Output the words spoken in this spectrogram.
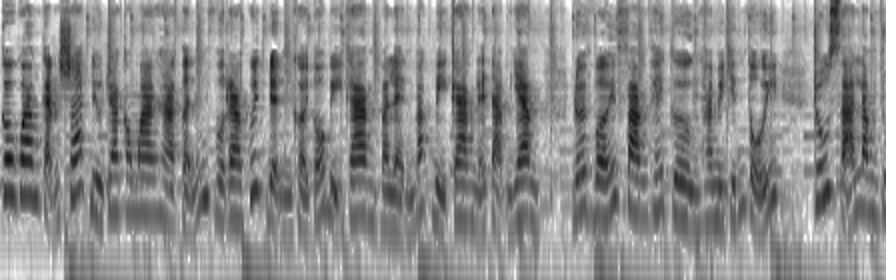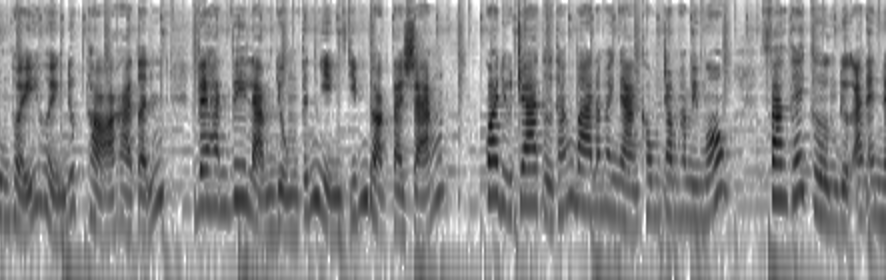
cơ quan cảnh sát điều tra Công an Hà Tĩnh vừa ra quyết định khởi tố bị can và lệnh bắt bị can để tạm giam đối với Phan Thế Cường, 29 tuổi, trú xã Lâm Trung Thủy, huyện Đức Thọ, Hà Tĩnh, về hành vi lạm dụng tín nhiệm chiếm đoạt tài sản. Qua điều tra từ tháng 3 năm 2021, Phan Thế Cường được anh N,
